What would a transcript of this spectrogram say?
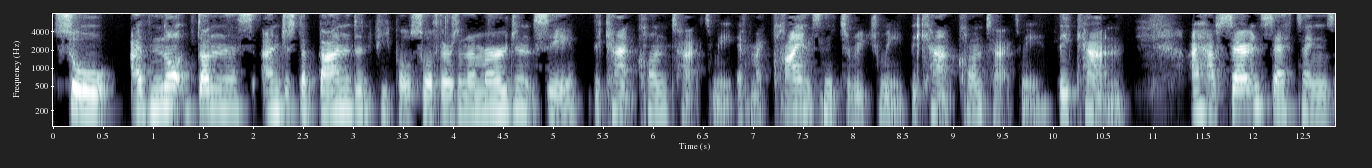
So I've not done this and just abandoned people. So if there's an emergency, they can't contact me. If my clients need to reach me, they can't contact me. They can. I have certain settings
